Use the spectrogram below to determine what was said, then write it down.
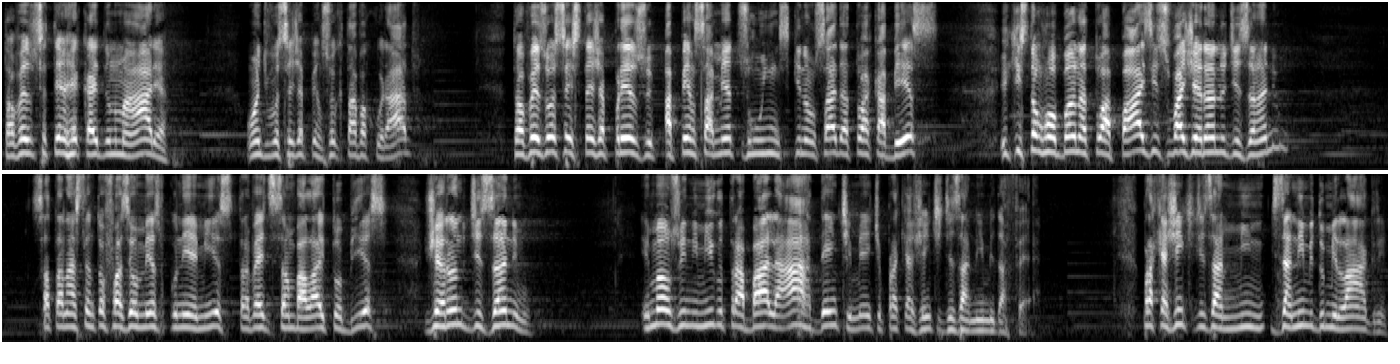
Talvez você tenha recaído numa área onde você já pensou que estava curado. Talvez você esteja preso a pensamentos ruins que não saem da tua cabeça e que estão roubando a tua paz, isso vai gerando desânimo. Satanás tentou fazer o mesmo com Neemias, através de Sambalá e Tobias, gerando desânimo. Irmãos, o inimigo trabalha ardentemente para que a gente desanime da fé, para que a gente desanime, desanime do milagre.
